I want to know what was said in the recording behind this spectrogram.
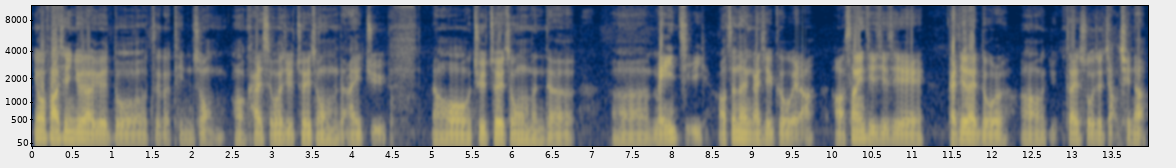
因为我发现越来越多这个听众哦开始会去追踪我们的 IG，然后去追踪我们的。呃，每一集哦，真的很感谢各位啦。好，上一集其实也感谢太多了啊，再说就矫情了。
